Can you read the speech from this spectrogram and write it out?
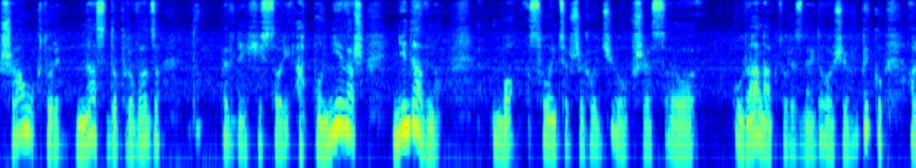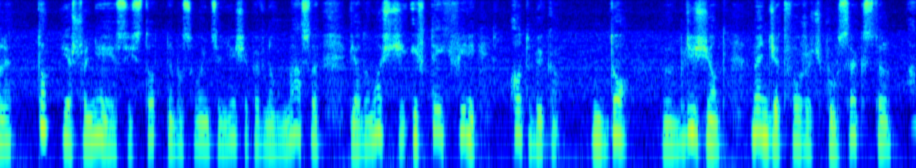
szału, który nas doprowadza do pewnej historii. A ponieważ niedawno, bo Słońce przechodziło przez Urana, który znajdował się w byku, ale to jeszcze nie jest istotne, bo Słońce niesie pewną masę wiadomości i w tej chwili od byka do bliźniąt będzie tworzyć półsekstyl, a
